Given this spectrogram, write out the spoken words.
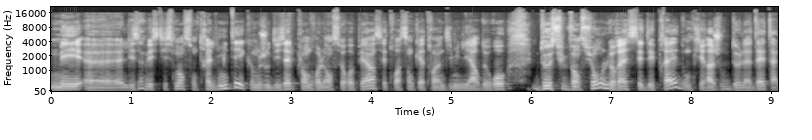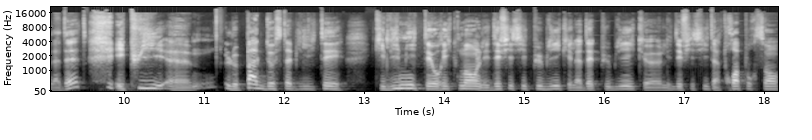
mais euh, les investissements sont très limités. Comme je vous disais, le plan de relance européen, c'est 390 milliards d'euros de subventions. Le reste, c'est des prêts, donc ils rajoutent de la dette à la dette. Et puis, euh, le pacte de stabilité qui limite théoriquement les déficits publics et la dette publique, les déficits à 3%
